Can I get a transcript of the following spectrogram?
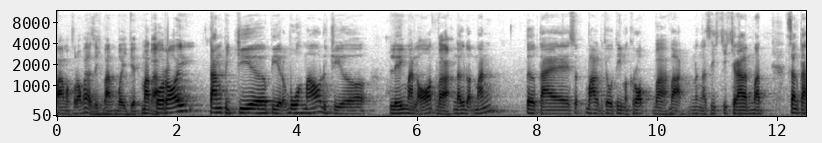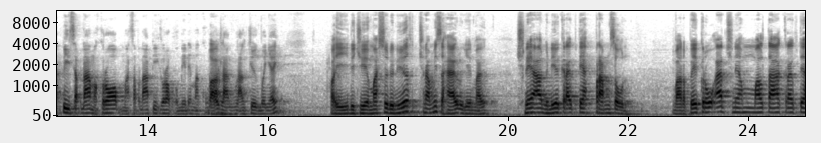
បានមួយគ្រាប់ហើយអាស៊ីបាន3ទៀត Marco Roy តាំងពីជាពីរបួសមកដូចជាលេងបានល្អនៅដុតម៉ាន់ទៅតែសុទ្ធបាល់បញ្ចូលទីមួយគ្រាប់បាទនឹងអាស៊ីជាច្រើនបាទសឹងតែ2សប្តាហ៍មួយគ្រាប់មួយសប្តាហ៍ពីរគ្រាប់ក៏មានដែរមកគ្រាប់ឡើងឡើងជើងវិញហើយហើយដូចជា Macedonia ឆ្នាំនេះសាហាវលោកយានមកឈ្នះអាល់មេនីក្រៅផ្ទះ5-0បាទទៅពេលក្រូអាតឈ្នះម៉ាល់តាក្រៅផ្ទះ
